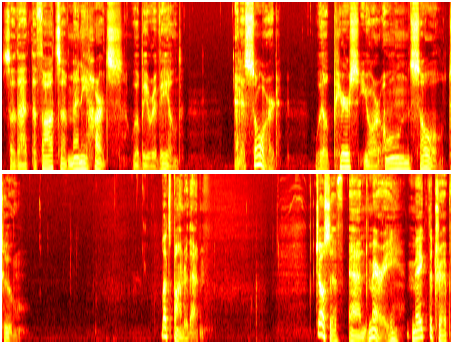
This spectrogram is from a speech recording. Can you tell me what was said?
so that the thoughts of many hearts will be revealed, and a sword will pierce your own soul too. Let's ponder that. Joseph and Mary make the trip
